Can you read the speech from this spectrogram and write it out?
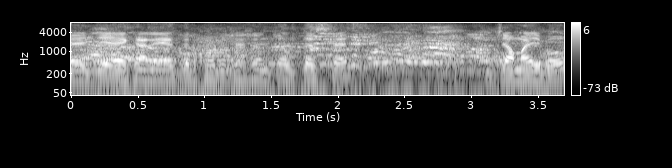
এই যে এখানে এদের ফটো সেশন চলতেছে জামাই বউ।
